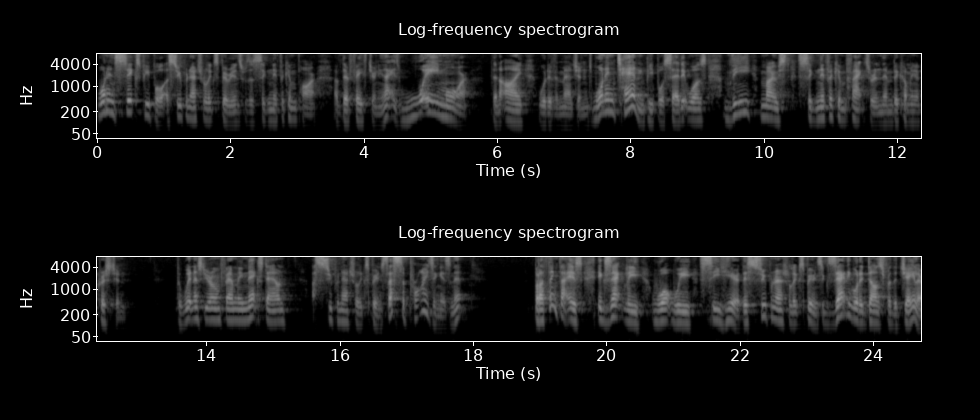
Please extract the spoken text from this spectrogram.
one in six people, a supernatural experience was a significant part of their faith journey. That is way more than I would have imagined. One in ten people said it was the most significant factor in them becoming a Christian. The witness to your own family, next down, a supernatural experience. That's surprising, isn't it? But I think that is exactly what we see here this supernatural experience, exactly what it does for the jailer.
